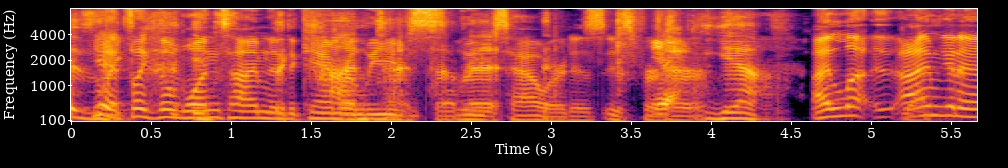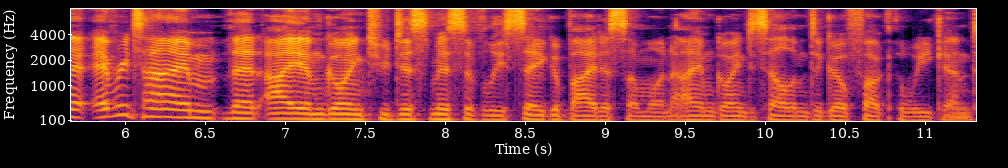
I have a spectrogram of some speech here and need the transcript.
as, Yeah, it's like the one time that the the, camera leaves leaves. Howard is is for Yeah. her. yeah, I love. I'm gonna every time that I am going to dismissively say goodbye to someone, I am going to tell them to go fuck the Weeknd.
